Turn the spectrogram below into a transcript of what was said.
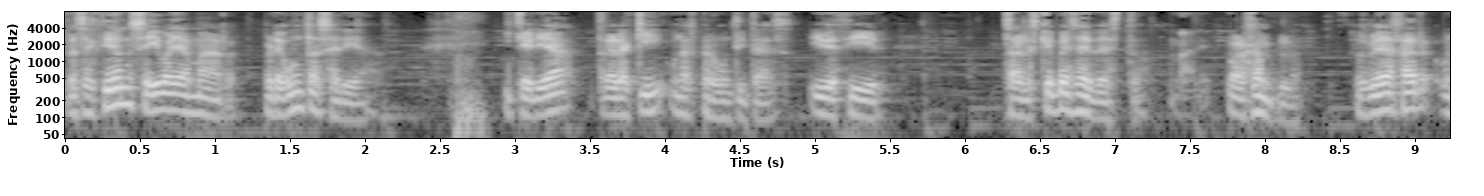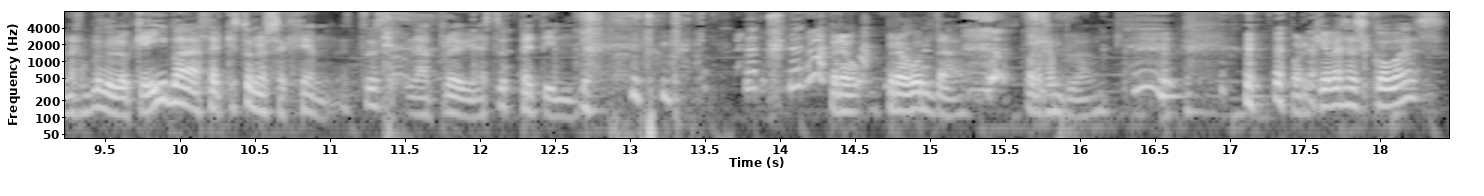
La sección se iba a llamar Pregunta Seria. Y quería traer aquí unas preguntitas y decir, chavales, ¿qué pensáis de esto? Vale. Por ejemplo, os voy a dejar un ejemplo de lo que iba a hacer, que esto no es sección, esto es la previa, esto es petín. Pero pregunta, por ejemplo, ¿por qué las escobas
